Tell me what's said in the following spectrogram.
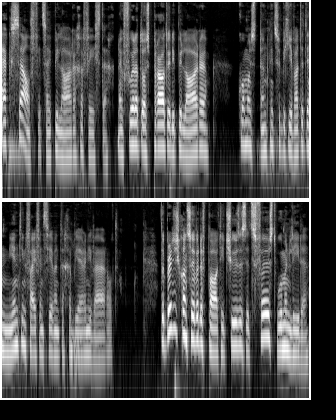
Ek self het sy pilare gevestig. Nou voordat ons praat oor die pilare, kom ons dink net so 'n bietjie wat het in 1975 gebeur in die wêreld. The British Conservative Party chooses its first woman leader,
